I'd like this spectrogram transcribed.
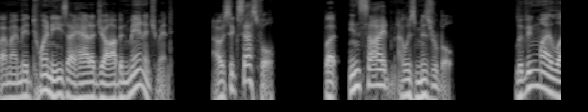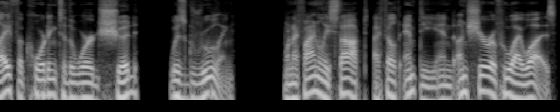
by my mid 20s, I had a job in management. I was successful, but inside I was miserable. Living my life according to the word should was grueling. When I finally stopped, I felt empty and unsure of who I was.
